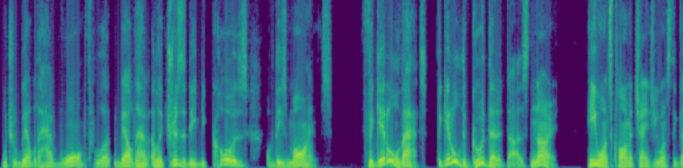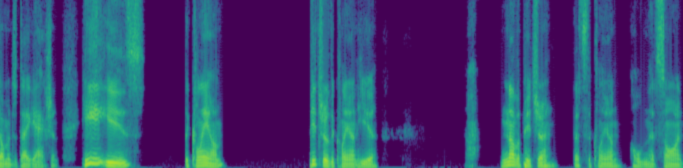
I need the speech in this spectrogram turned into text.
which will be able to have warmth will uh, be able to have electricity because of these mines. Forget all that. Forget all the good that it does. No. He wants climate change. He wants the government to take action. Here is the clown. Picture of the clown here Another picture. That's the clown holding that sign.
